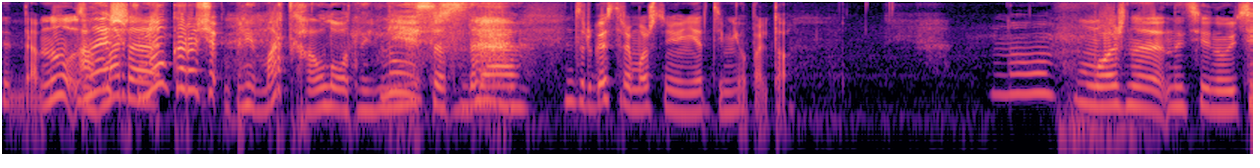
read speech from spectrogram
Да. Ну, а знаешь... Марте, ну, короче, блин, март холодный ну, месяц, да. С другой стороны, может, у нее нет зимнего пальто. Ну, можно натянуть.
